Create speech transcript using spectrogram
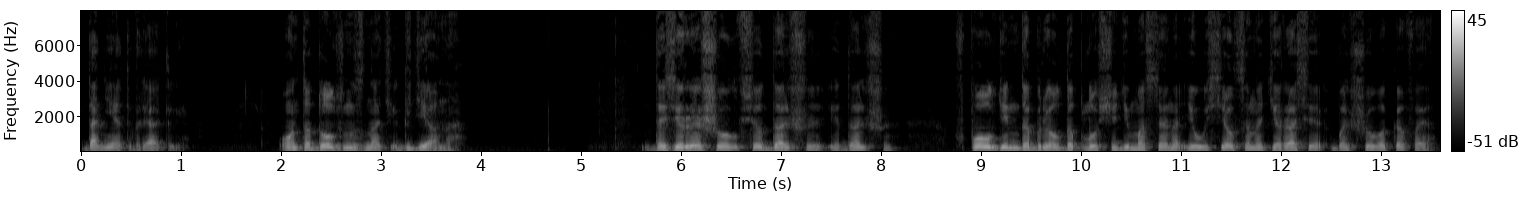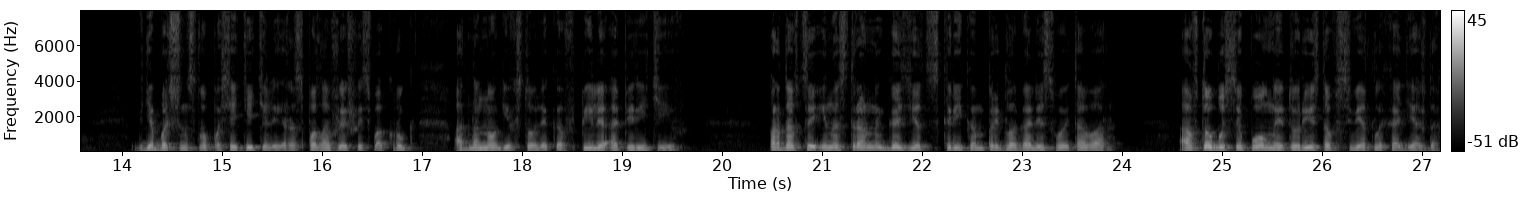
Да нет, вряд ли. Он-то должен знать, где она. Дезире шел все дальше и дальше. В полдень добрел до площади Массена и уселся на террасе большого кафе, где большинство посетителей, расположившись вокруг одноногих столиков, пили аперитив. Продавцы иностранных газет с криком предлагали свой товар. Автобусы, полные туристов в светлых одеждах,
